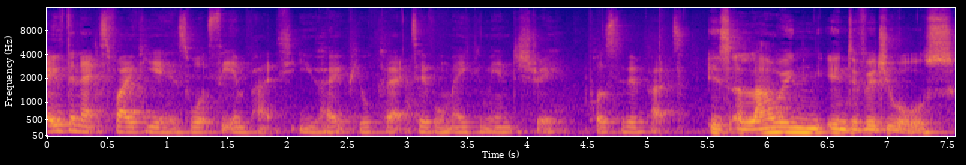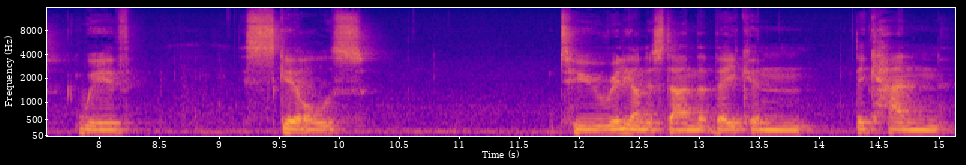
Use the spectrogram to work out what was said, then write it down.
over the next five years, what's the impact you hope your collective will make in the industry? Positive impact. Is allowing individuals with skills to really understand that they can they can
